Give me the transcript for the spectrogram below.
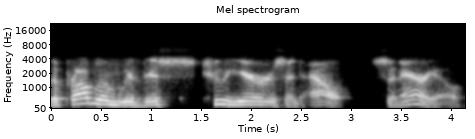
the problem with this two years and out scenario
